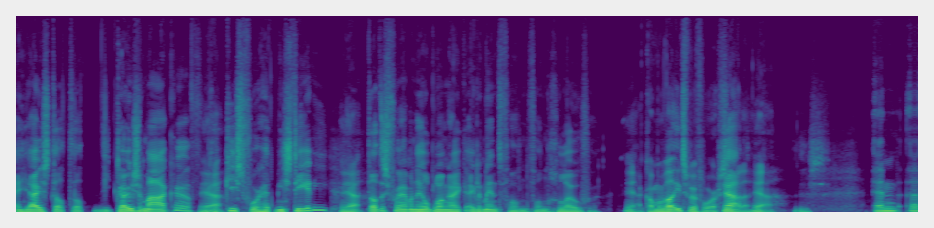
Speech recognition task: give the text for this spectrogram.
En juist dat, dat die keuze maken, of Ja. je kiest voor het mysterie, ja, dat is voor hem een heel belangrijk element van, van geloven. ja, ik kan me wel iets bij voorstellen. Ja. Dus, En eh,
